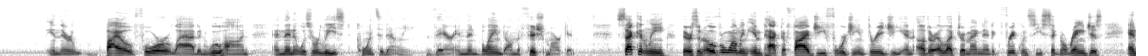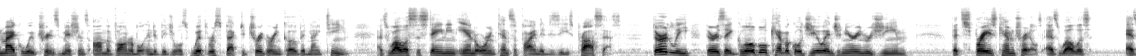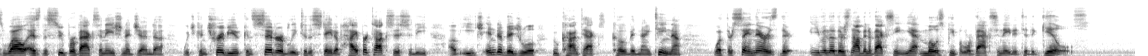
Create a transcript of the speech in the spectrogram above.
in their Bio 4 lab in Wuhan, and then it was released coincidentally there, and then blamed on the fish market. Secondly, there's an overwhelming impact of 5G, 4G, and 3G and other electromagnetic frequency signal ranges and microwave transmissions on the vulnerable individuals with respect to triggering COVID-19, as well as sustaining and or intensifying the disease process. Thirdly, there is a global chemical geoengineering regime that sprays chemtrails as well as as well as the super vaccination agenda, which contribute considerably to the state of hypertoxicity of each individual who contacts COVID 19. Now, what they're saying there is that even though there's not been a vaccine yet, most people are vaccinated to the gills.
